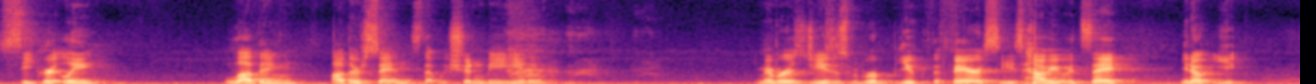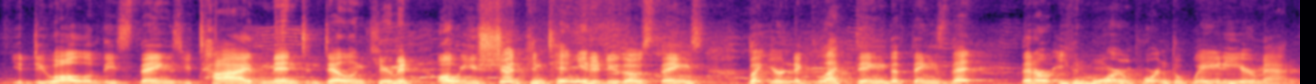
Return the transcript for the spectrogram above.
secretly loving other sins that we shouldn't be either? Remember, as Jesus would rebuke the Pharisees, how he would say, you know, you, you do all of these things. You tithe mint and dill and cumin. Oh, you should continue to do those things, but you're neglecting the things that, that are even more important, the weightier matters.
